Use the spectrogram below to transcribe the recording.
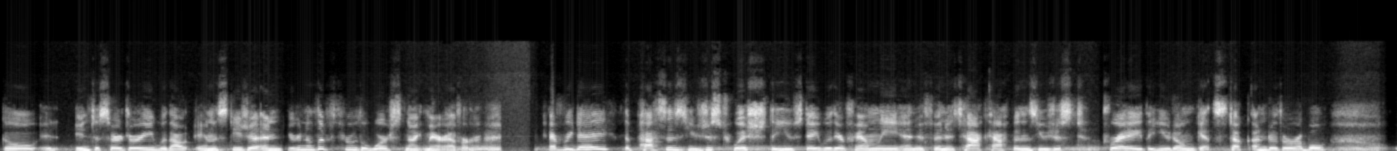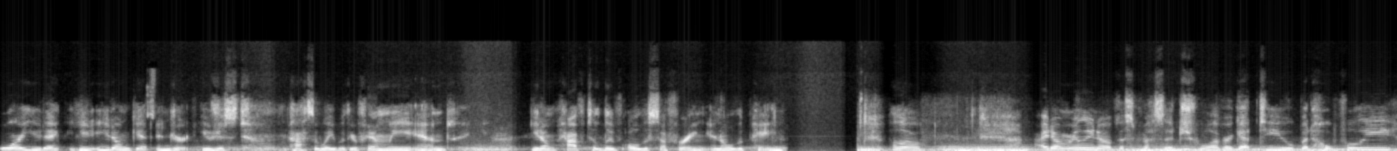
go into surgery without anesthesia and you're going to live through the worst nightmare ever Every day that passes, you just wish that you stay with your family, and if an attack happens, you just pray that you don't get stuck under the rubble or you don't, you, you don't get injured. You just pass away with your family, and you don't have to live all the suffering and all the pain. Hello. I don't really know if this message will ever get to you, but hopefully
